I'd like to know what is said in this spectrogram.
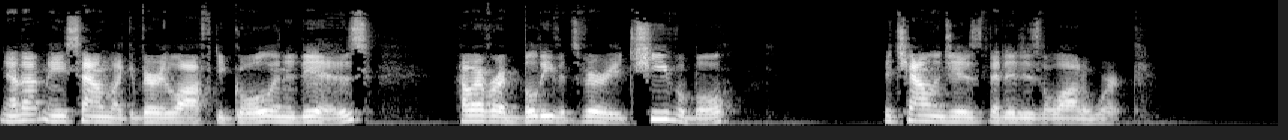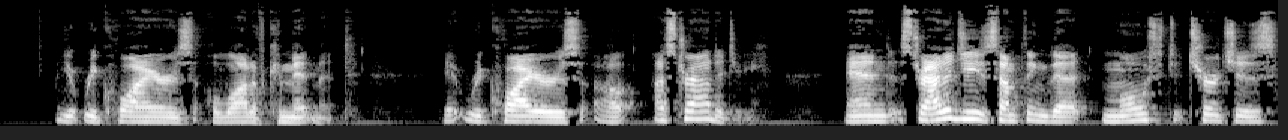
Now, that may sound like a very lofty goal, and it is. However, I believe it's very achievable. The challenge is that it is a lot of work. It requires a lot of commitment. It requires a, a strategy. And strategy is something that most churches,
